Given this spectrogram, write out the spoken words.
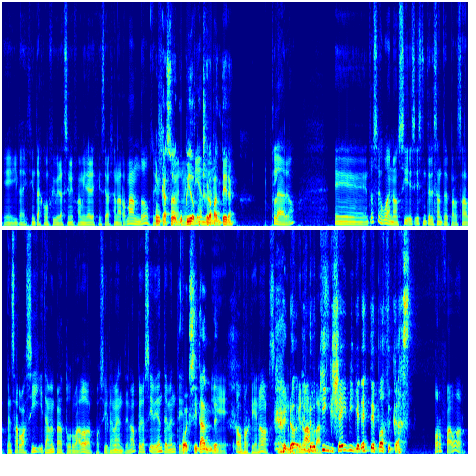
eh, y las distintas configuraciones familiares que se vayan armando. En caso de saben, Cupido, Pucho la. Pantera. Claro. Eh, entonces, bueno, sí, es, es interesante pensar- pensarlo así y también perturbador, posiblemente, ¿no? Pero sí, evidentemente. O excitante. eh, o por qué no, Sí, no, ¿por qué no no ambas? king shaming en este podcast. Por favor.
